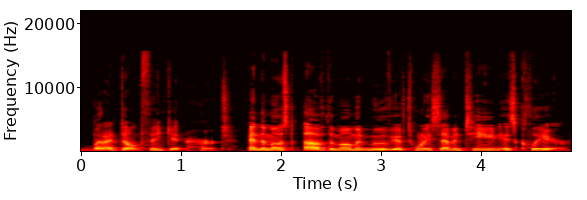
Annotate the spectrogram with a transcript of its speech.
But I don't think it hurt. And the most of the moment movie of 2017 is clear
